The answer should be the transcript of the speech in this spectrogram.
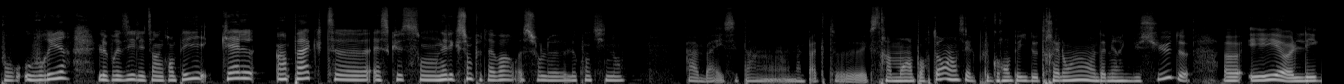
pour ouvrir, le Brésil est un grand pays. Quel impact est-ce que son élection peut avoir sur le continent? Ah bah, c'est un, un impact euh, extrêmement important. hein. C'est le plus grand pays de très loin euh, d'Amérique du Sud. Euh, et les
